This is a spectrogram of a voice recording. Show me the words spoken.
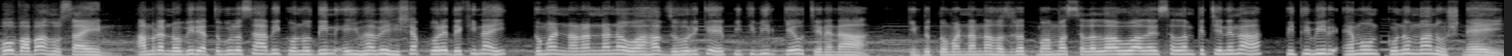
ও বাবা হোসাইন আমরা নবীর এতগুলো সাহাবি কোনোদিন এইভাবে হিসাব করে দেখি নাই, তোমার নানান নানা ওয়াহাব জহরিকে পৃথিবীর কেউ চেনে না। কিন্তু তোমার নানা হজরত মোহাম্মদ সাল্লাহু আলাইসাল্লামকে চেনে না, পৃথিবীর এমন কোনো মানুষ নেই।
